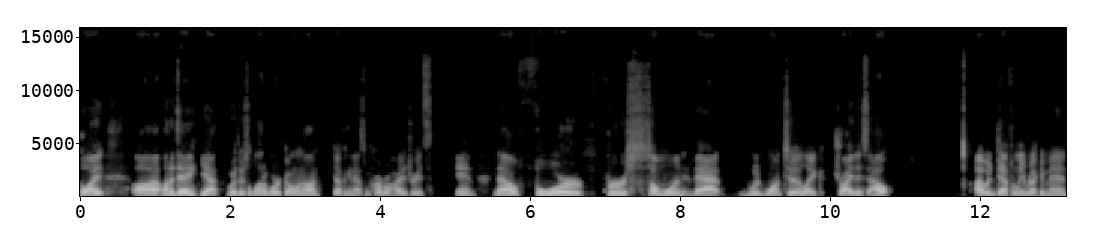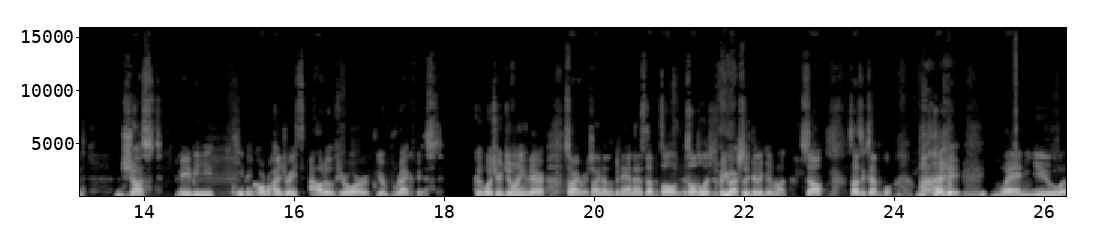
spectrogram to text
But uh, on a day, yeah, where there's a lot of work going on, definitely to add some carbohydrates in. Now, for for someone that would want to like try this out, I would definitely recommend just maybe keeping carbohydrates out of your your breakfast because what you're doing there sorry rich i know the banana and stuff it's all it's all delicious but you actually did a good run so so that's acceptable but when you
